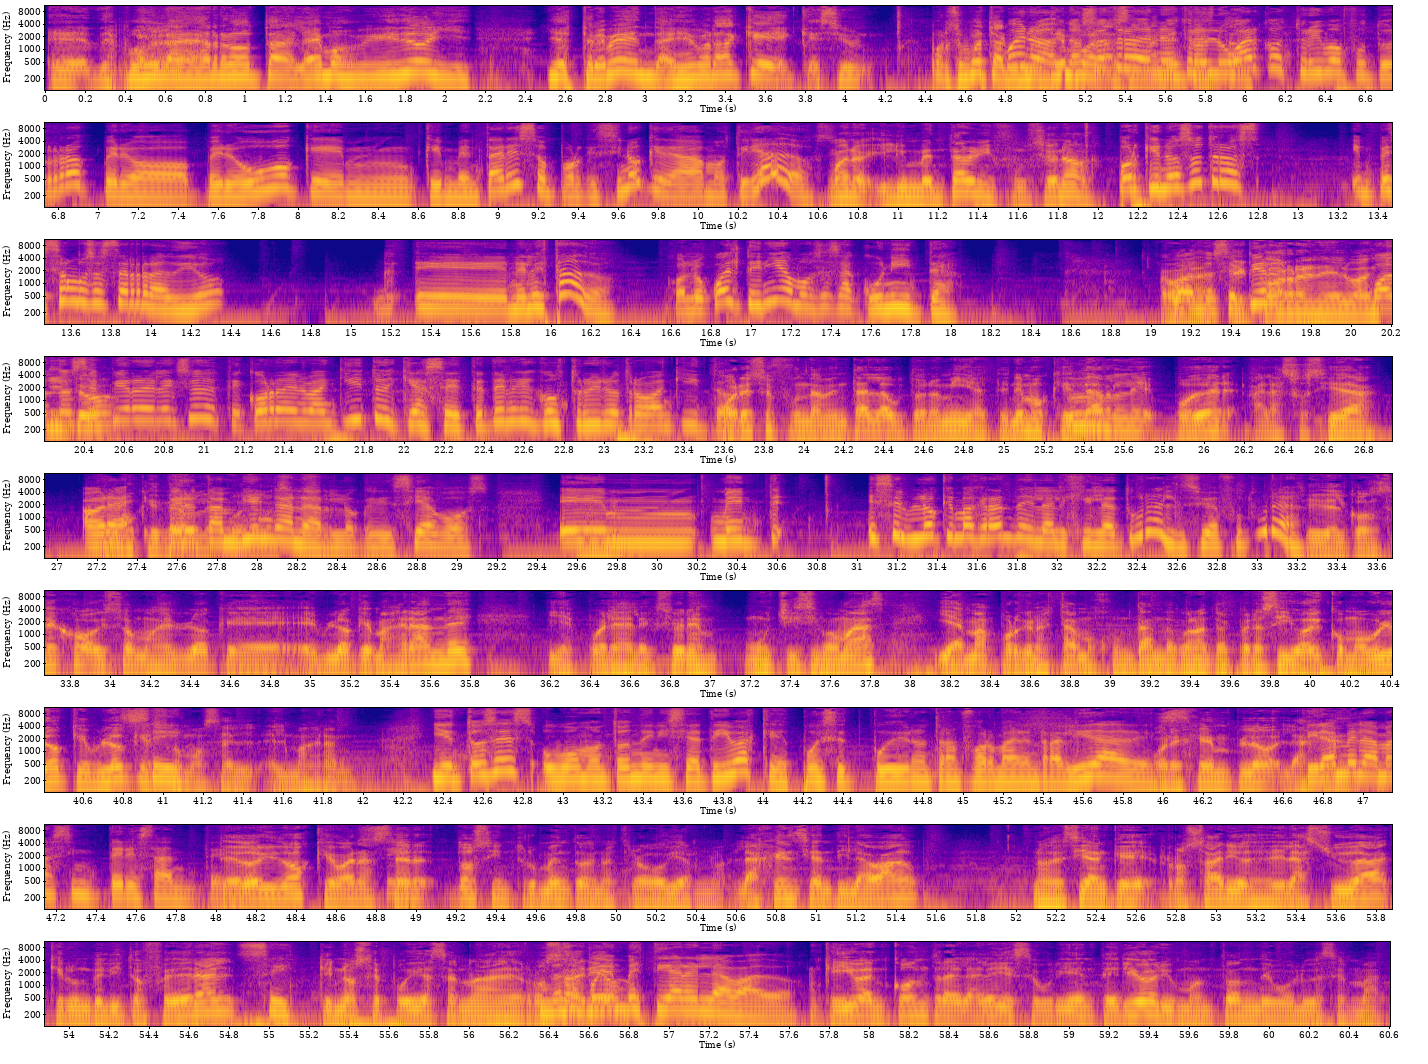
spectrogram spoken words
eh, después de una derrota, la hemos vivido y, y es tremenda. Y es verdad que, que si un- por supuesto, al Bueno, mismo nosotros en nuestro lugar construimos Futurock, pero, pero hubo que, mm, que inventar eso porque si no quedábamos tirados. bueno, y lo inventaron y funcionó. Porque nosotros empezamos a hacer radio eh, en el Estado, con lo cual teníamos esa cunita. Ahora, te corren el Cuando se pierden elecciones, te corren el banquito y ¿qué haces? Te tenés que construir otro banquito. Por eso es fundamental la autonomía. Tenemos que Mm. darle poder a la sociedad. Ahora, pero también ganar, lo que decías vos. Eh, me ¿Es el bloque más grande de la legislatura, el de Ciudad Futura? Sí, del Consejo hoy somos el bloque, el bloque más grande y después las elecciones muchísimo más y además porque nos estamos juntando con otros. Pero sí, hoy como bloque, bloque Sí. somos el, el más grande. Y entonces hubo un montón de iniciativas que después se pudieron transformar en realidades. Por ejemplo, la Tirame la más interesante. te doy dos que van a Sí. ser dos instrumentos de nuestro gobierno. La agencia antilavado. Nos decían que Rosario desde la ciudad, que era un delito federal, Sí. que no se podía hacer nada de No Rosario. se puede investigar el lavado. que iba en contra de la ley de seguridad interior y un montón de boludeces más.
